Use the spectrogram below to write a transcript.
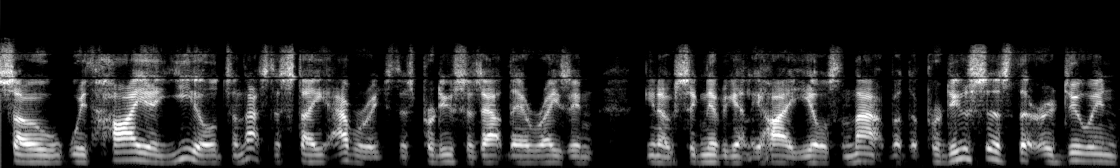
So with higher yields, and that's the state average, there's producers out there raising you know significantly higher yields than that but the producers that are doing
